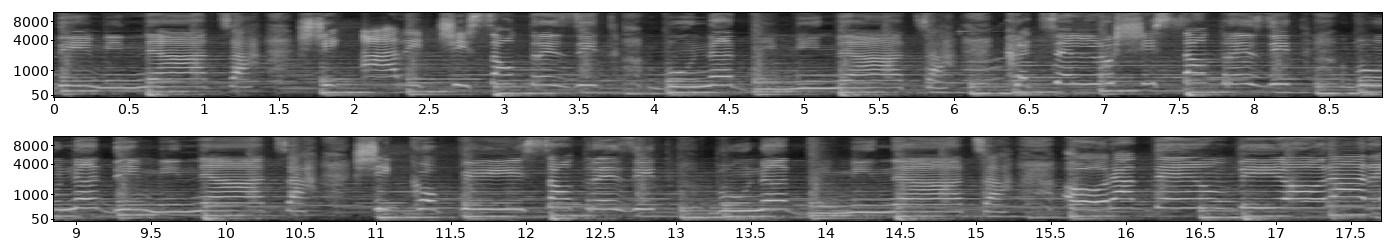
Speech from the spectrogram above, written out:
dimineața. Și aricii s-au trezit Bună dimineața dimineața Și copiii s-au trezit Bună dimineața. Ora de înviorare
